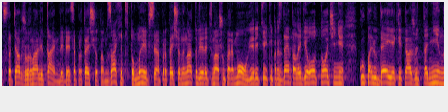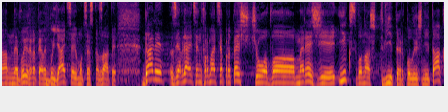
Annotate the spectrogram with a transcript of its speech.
стаття в журналі Тайм, де йдеться про те, що там захід втомився, про те, що не НАТО вірить в нашу перемогу, вірить тільки президент, але в його оточенні купа людей, які кажуть, та ні, нам не виграти, але бояться йому це сказати. Далі з'являється інформація про те, що в е, мережі X, вона ж Twitter колишній, так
